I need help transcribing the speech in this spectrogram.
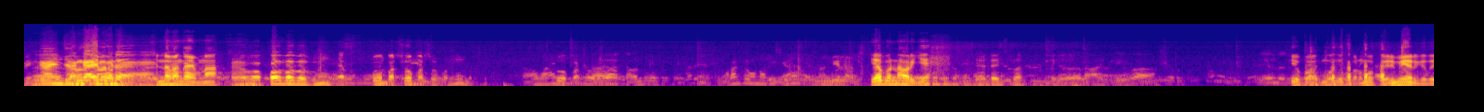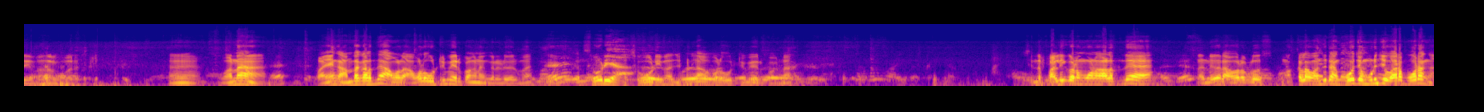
வெங்காயம் வெங்காயம் போடு. சின்ன போதும் சூப்பர் சூப்பர் சூப்பர். ஏன் பண்ண வரைக்கும் ஐயோ, பார்க்கும்போது ரொம்ப பெருமையா இருக்குது. பாரு. வண்ணா பையங்க அந்த காலத்துல அவ்வளோ அவ்வளோ ஒற்றுமையா இருப்பாங்க நாங்கள் ரெண்டு பேருமே. சோடியா? சோடினா சொல்லிட்டு அவ்வளோ ஒற்றுமையா இருப்பாங்கண்ணா. சின்ன பள்ளிக்கூடம் போன காலத்துல ரெண்டு பேரும் அவ்வளோ க்ளோஸ் மக்கள்லாம் வந்துட்டாங்க. பூஜை முடிஞ்சு வர போறாங்க.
